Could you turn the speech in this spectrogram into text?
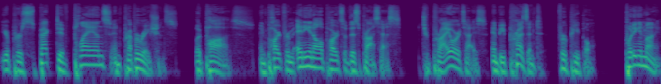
your perspective plans and preparations. But pause and part from any and all parts of this process to prioritize and be present for people, putting in mind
